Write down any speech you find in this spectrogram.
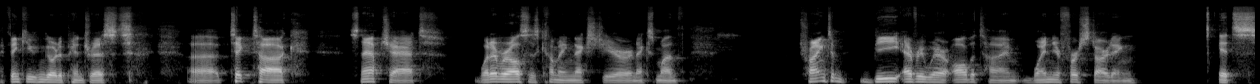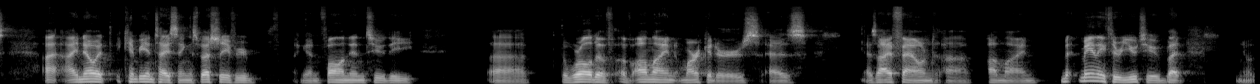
I think you can go to Pinterest, uh, TikTok, Snapchat, whatever else is coming next year or next month. Trying to be everywhere all the time when you're first starting, it's I, I know it, it, can be enticing, especially if you're again falling into the uh, the world of, of online marketers as as I found uh, online, mainly through YouTube, but you know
